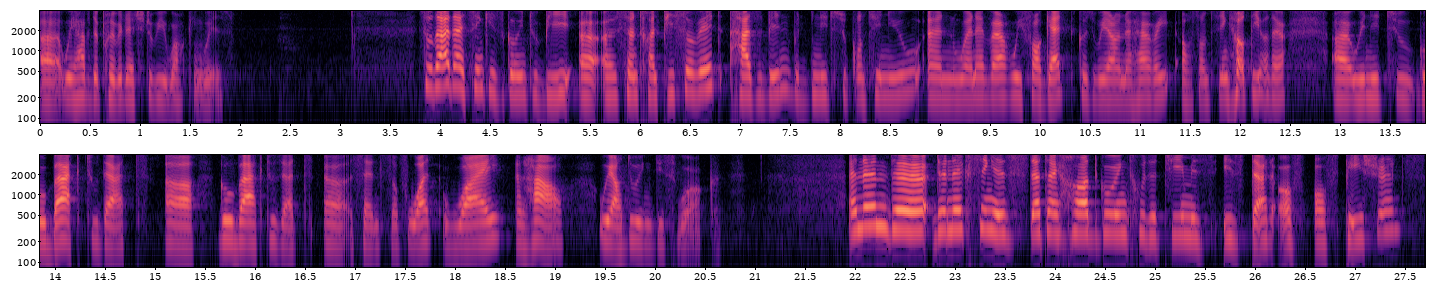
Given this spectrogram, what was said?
uh, we have the privilege to be working with? So that I think is going to be a, a, central piece of it, has been, but needs to continue. And whenever we forget, because we are in a hurry or something or the other, uh, we need to go back to that, uh, go back to that uh, sense of what, why, and how we are doing this work. And then the, the next thing is that I heard going through the team is, is that of, of patience.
